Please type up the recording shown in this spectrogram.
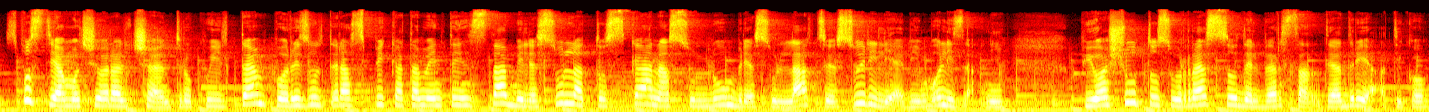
Spostiamoci ora al centro, qui il tempo risulterà spiccatamente instabile sulla Toscana, sull'Umbria, sul Lazio e sui rilievi molisani. Più asciutto sul resto del versante adriatico.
